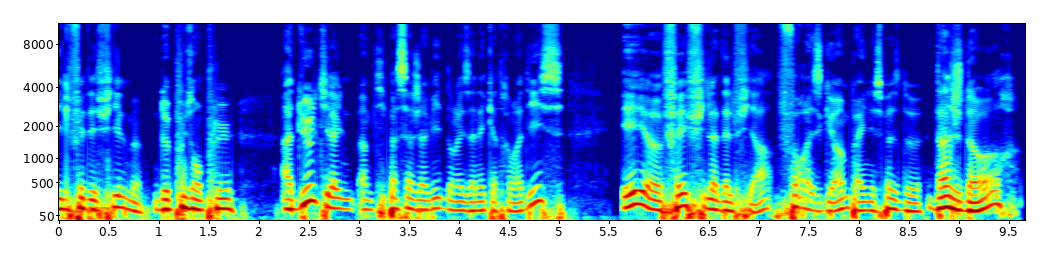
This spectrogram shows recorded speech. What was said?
il fait des films de plus en plus adultes. Il a un petit passage à vide dans les années 90 et fait Philadelphia, Forrest Gump à une espèce de d'âge d'or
